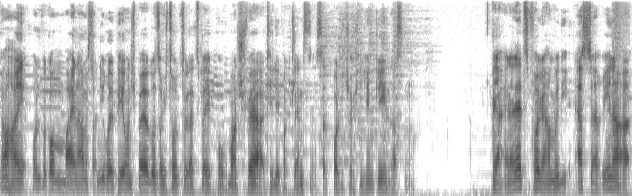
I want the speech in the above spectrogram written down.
Ja, hi und willkommen. Mein Name ist Aniro LP und ich begrüße euch zurück zu Let's Play Pokémon Schwert. Telepak glänzen ist, das wollte ich euch nicht entgehen lassen. Ja, in der letzten Folge haben wir die erste Arena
